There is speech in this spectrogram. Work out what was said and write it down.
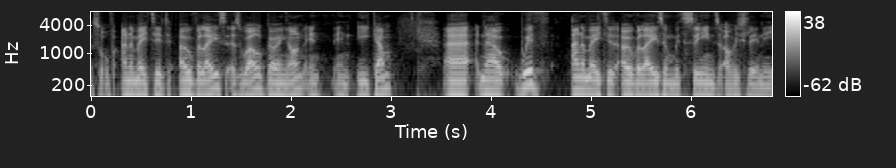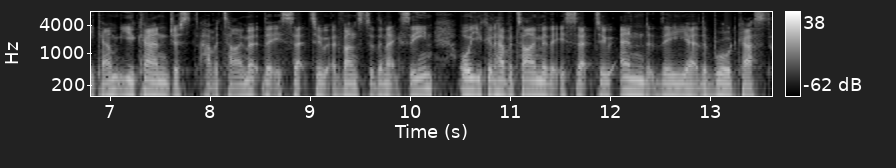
sort of animated overlays as well going on in in Ecamm. now with animated overlays and with scenes, obviously in Ecamm, you can just have a timer that is set to advance to the next scene, or you could have a timer that is set to end the uh, the broadcast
